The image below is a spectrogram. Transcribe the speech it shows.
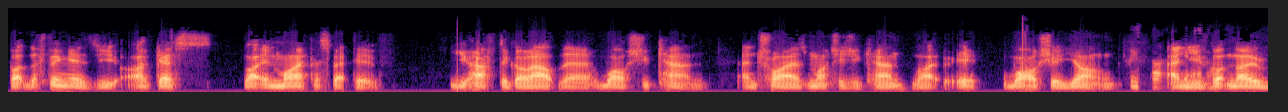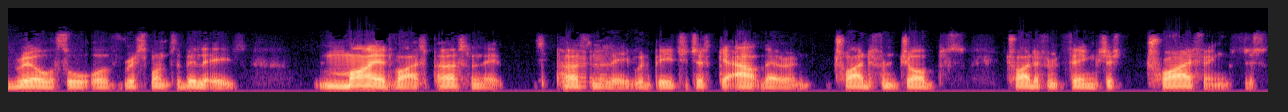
But the thing is, you I guess like in my perspective, you have to go out there whilst you can and try as much as you can. Like if, whilst you're young and you've got no real sort of responsibilities. My advice personally, personally, would be to just get out there and try different jobs, try different things, just try things, just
